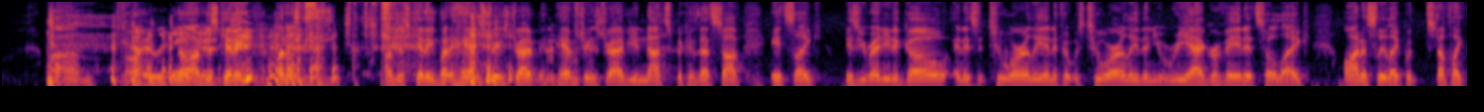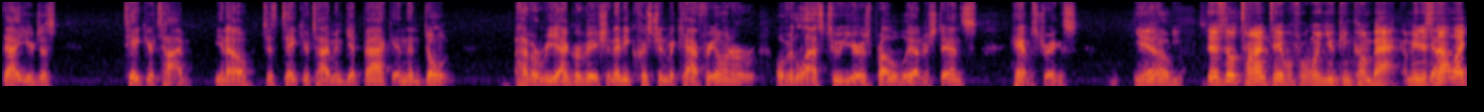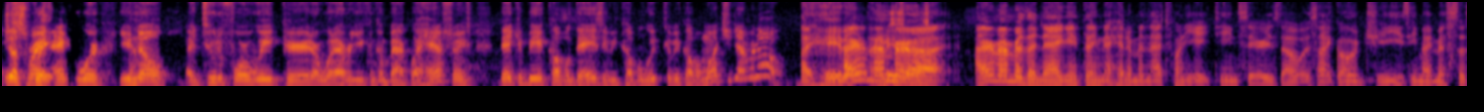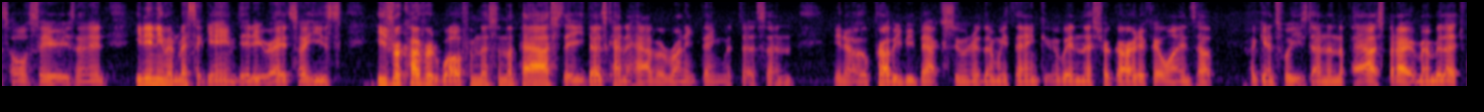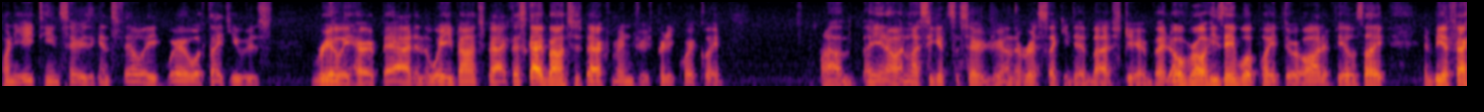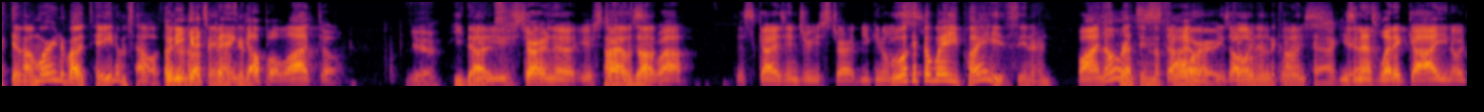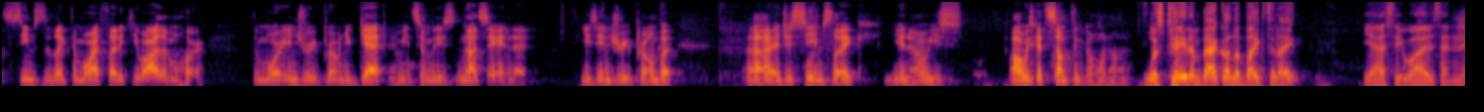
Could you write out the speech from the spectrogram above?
Um, Oh, here we go. no, I'm just kidding. But I'm just kidding. But hamstrings drive hamstrings drive you nuts because that's soft. It's like, is he ready to go? And is it too early? And if it was too early, then you re-aggravate it. So like honestly, like with stuff like that, you're just take your time, you know, just take your time and get back and then don't have a re-aggravation. Any Christian McCaffrey owner over the last two years probably understands hamstrings. Yeah. know. there's no timetable for when you can come back. I mean, it's Yeah, not like just a sprained wait. ankle where you Yeah. know a two to four week period or whatever you can come back. But hamstrings, they could be a couple days, it could be a couple weeks, could be a couple months. You never know. I hate it. I remember. those. uh, I remember the nagging thing that hit him in that 2018 series. Though was like, oh geez, he might miss this whole series, and it, he didn't even miss a game, did he? Right? So he's he's recovered well from this in the past. He does kind of have a running thing with this, and you know he'll probably be back sooner than we think in this regard if it lines up against what he's done in the past. But I remember that 2018 series against Philly where it looked like he was really hurt bad, and the way he bounced back. This guy bounces back from injuries pretty quickly um, you know, unless he gets the surgery on the wrist like he did last year. But overall, he's able to play through a lot. It feels like and be effective. I'm worried about Tatum's health. But he don't know if gets banged gonna- up a lot, though. Yeah. He does. You're starting to. You're starting Piles to say, up. "Wow, this guy's injuries start." You can almost Look at the way he plays. You know, Well, I know that's sprinting his the style. floor, He's all going over in the the place. contact, He's an athletic guy. You know, it seems like the more athletic you are, the more, the more injury prone you get. I mean, some of these. Not saying that he's injury prone, but uh, it just seems like you know he's always got something going on. Was Tatum back on the bike tonight? Yes, he was, and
